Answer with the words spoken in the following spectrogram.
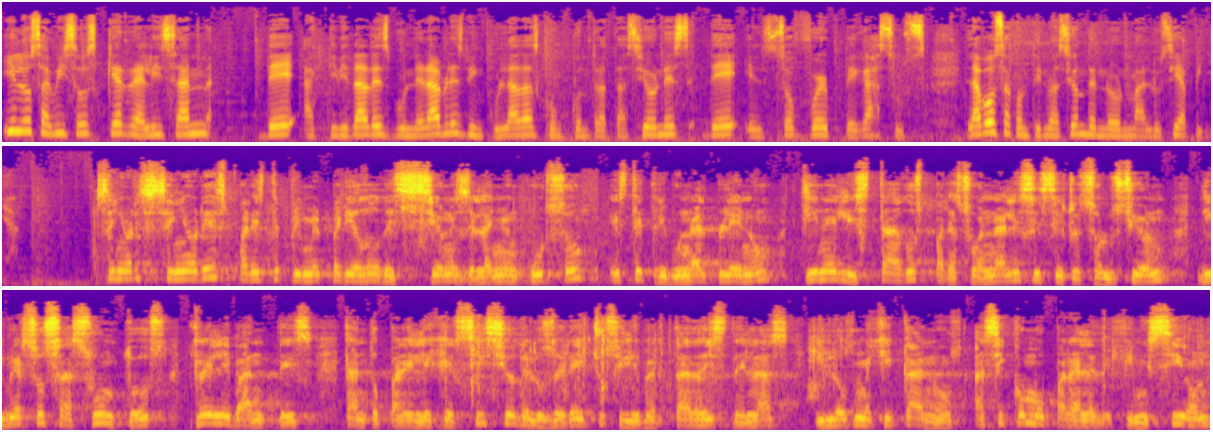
y los avisos que realizan de actividades vulnerables vinculadas con contrataciones del software Pegasus. La voz a continuación de Norma Lucía Piña. Señores y señores, para este primer periodo de sesiones del año en curso, este Tribunal Pleno tiene listados para su análisis y resolución diversos asuntos relevantes tanto para el ejercicio de los derechos y libertades de las y los mexicanos, así como para la definición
